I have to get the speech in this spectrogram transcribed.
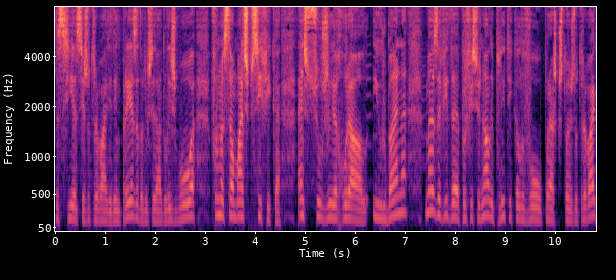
de Ciências do Trabalho e da Empresa, da Universidade de Lisboa, formação mais específica em sociologia rural e urbana, mas a vida profissional e política levou-o para as questões do trabalho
